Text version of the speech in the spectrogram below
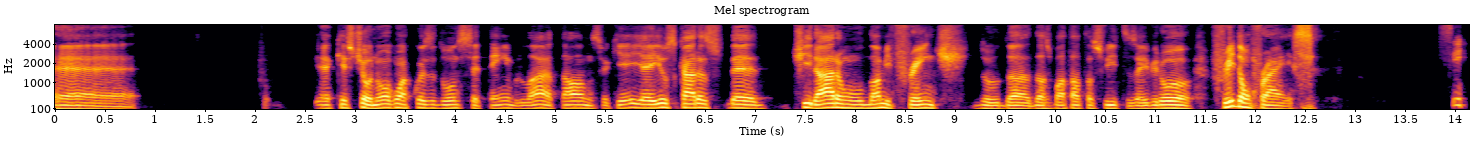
é, é, questionou alguma coisa do 11 de setembro lá, tal, não sei o quê, e aí os caras é, tiraram o nome French do, da, das batatas fritas, aí virou Freedom Fries. Sim.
